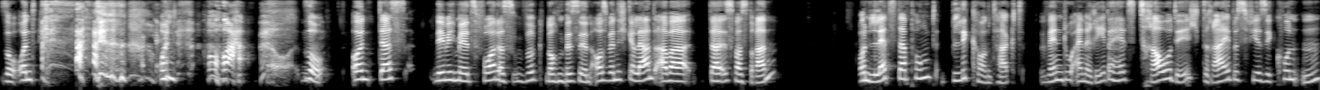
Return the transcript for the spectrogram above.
So, und, und so, und das nehme ich mir jetzt vor, das wirkt noch ein bisschen auswendig gelernt, aber da ist was dran. Und letzter Punkt, Blickkontakt. Wenn du eine Rede hältst, trau dich, drei bis vier Sekunden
